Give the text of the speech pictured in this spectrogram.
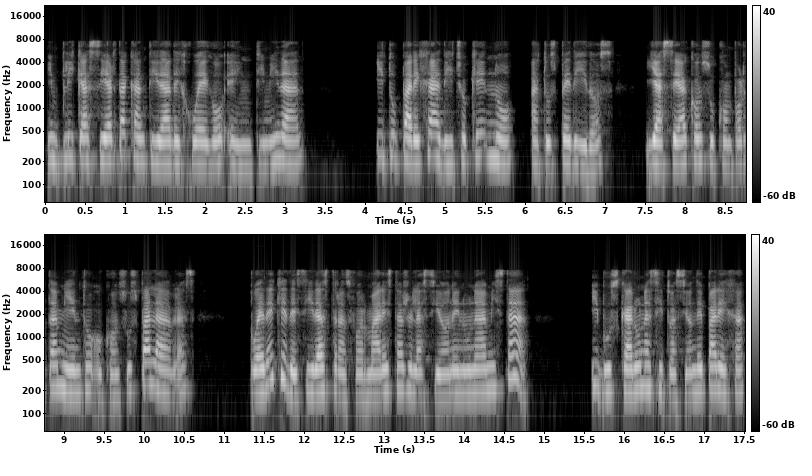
implica cierta cantidad de juego e intimidad, y tu pareja ha dicho que no a tus pedidos, ya sea con su comportamiento o con sus palabras, puede que decidas transformar esta relación en una amistad y buscar una situación de pareja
